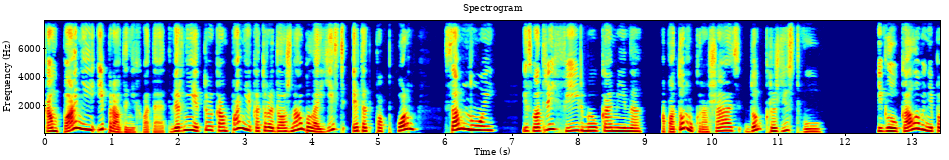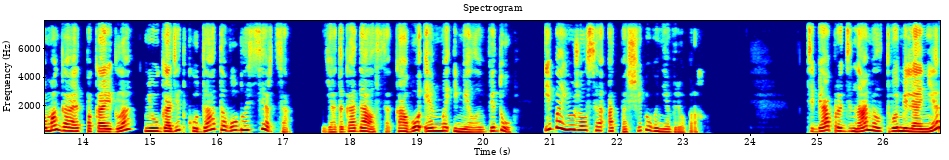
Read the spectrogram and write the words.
«Компании и правда не хватает. Вернее, той компании, которая должна была есть этот попкорн со мной и смотреть фильмы у камина, а потом украшать дом к Рождеству. Иглоукалывание помогает, пока игла не угодит куда-то в область сердца. Я догадался, кого Эмма имела в виду, и поюжился от пощипывания в ребрах. «Тебя продинамил твой миллионер?»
